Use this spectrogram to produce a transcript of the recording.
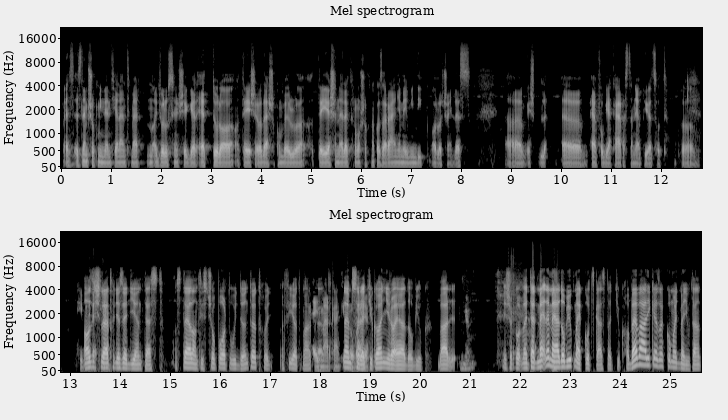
ez, ez nem sok mindent jelent, mert nagy valószínűséggel ettől a, a teljes eladásokon belül a, a teljesen elektromosoknak az aránya még mindig alacsony lesz, és le, el fogják árasztani a piacot. Az is lehet, hogy ez egy ilyen teszt. A Stellantis csoport úgy döntött, hogy a Fiat márkát nem szeretjük annyira, eldobjuk. Bár Igen. És akkor, vagy tehát nem eldobjuk, megkockáztatjuk. Ha beválik ez, akkor majd megy utána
